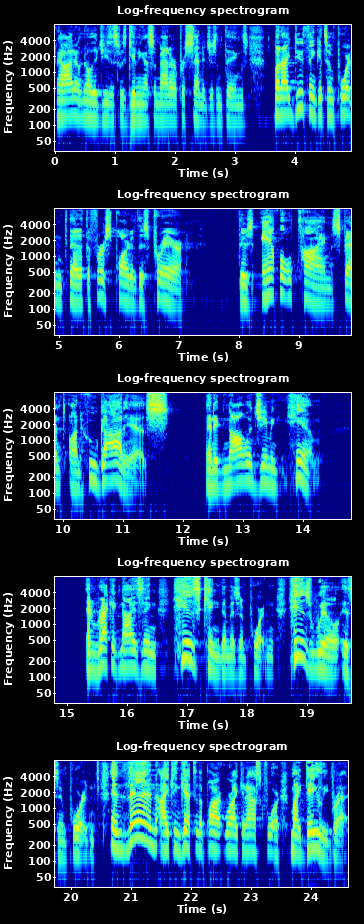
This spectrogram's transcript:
Now, I don't know that Jesus was giving us a matter of percentages and things, but I do think it's important that at the first part of this prayer, there's ample time spent on who God is and acknowledging Him and recognizing His kingdom is important, His will is important. And then I can get to the part where I can ask for my daily bread.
